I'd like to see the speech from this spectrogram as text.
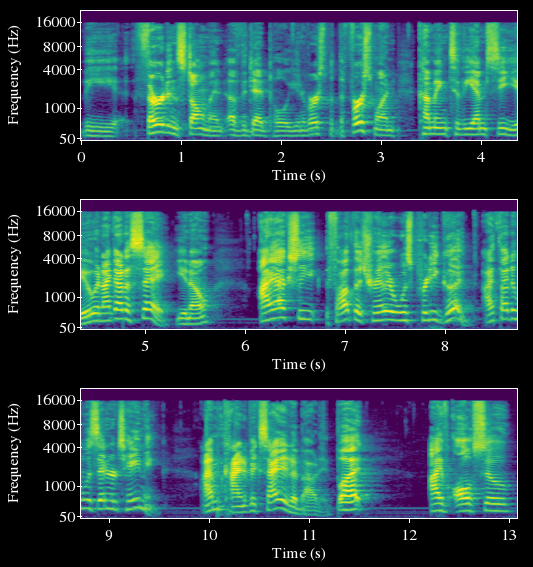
the third installment of the Deadpool universe, but the first one coming to the MCU. And I gotta say, you know, I actually thought the trailer was pretty good. I thought it was entertaining. I'm kind of excited about it. But I've also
